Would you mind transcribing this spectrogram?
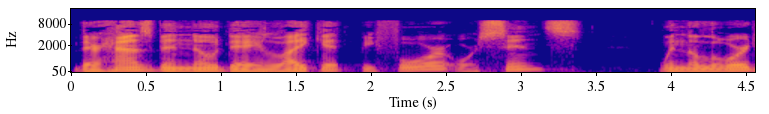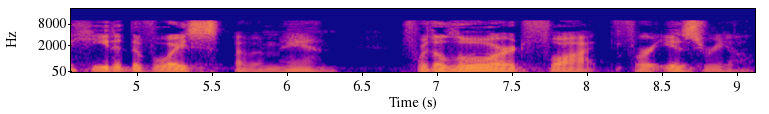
There has been no day like it before or since when the Lord heeded the voice of a man, for the Lord fought for Israel.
